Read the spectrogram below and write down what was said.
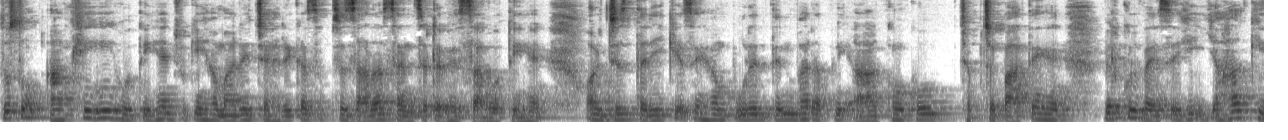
दोस्तों, आँखें ही होती हैं जो कि हमारे चेहरे का सबसे ज़्यादा सेंसिटिव हिस्सा होती हैं और जिस तरीके से हम पूरे दिन भर अपनी आँखों को चपचपाते हैं। बिल्कुल वैसे ही यहाँ की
